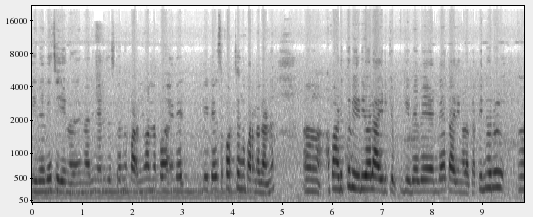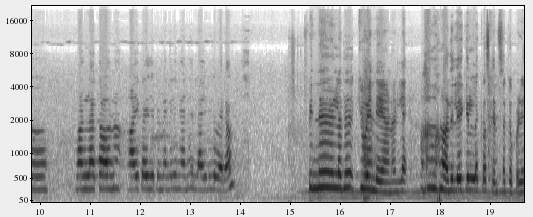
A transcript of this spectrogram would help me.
ഗീവ് അവേ ചെയ്യുന്നത്. എന്നാലും ഞാൻ ജസ്റ്റ് ഒന്ന് പറഞ്ഞു വന്നപ്പോൾ അതിന്റെ ഡീറ്റെയിൽസ് കുറച്ചങ്ങ് പറഞ്ഞതാണ്. അപ്പോൾ അടുത്ത വീഡിയോയിലായിരിക്കും ഗിവ് അവേന്റെ കാര്യങ്ങളൊക്കെ. പിന്നെ ഒരു വൺ ലാക്ക് ആവണ ആയി കഴിഞ്ഞിട്ടുണ്ടെങ്കിൽ ഞാൻ ലൈവിൽ വരാം. പിന്നെ ഉള്ളത് ക്യു എൻ ഡേ ആണ് അല്ലേ? അതിലേക്കുള്ള ക്വസ്റ്റ്യൻസ് ഒക്കെ എപ്പോഴേ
